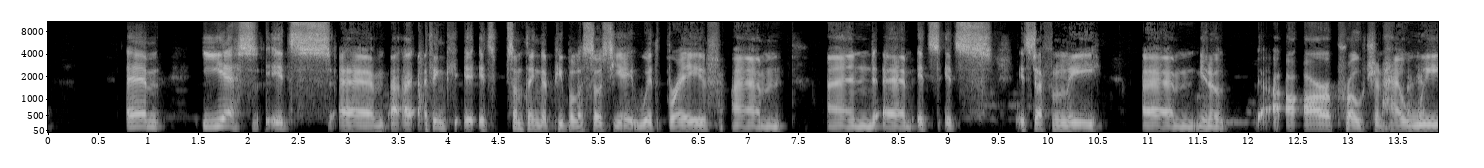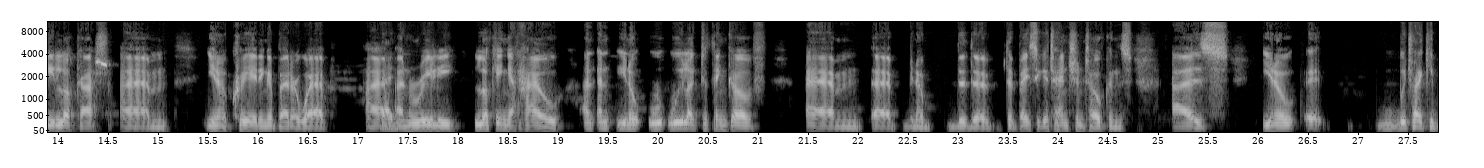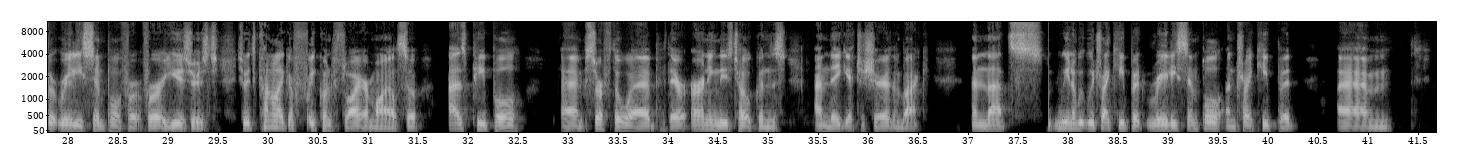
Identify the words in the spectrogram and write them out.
Um, yes, it's. Um, I, I, think it's something that people associate with Brave, um, and um, it's it's it's definitely um, you know our, approach and how okay. we look at um, you know creating a better web um, and really looking at how and, and you know we like to think of um, uh, you know the, the, the basic attention tokens as you know eh, we try to keep it really simple for for our users. So it's kind of like a frequent flyer mile. So as people um, surf the web they're earning these tokens and they get to share them back. And that's you know we, we try to keep it really simple and try to keep it um,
